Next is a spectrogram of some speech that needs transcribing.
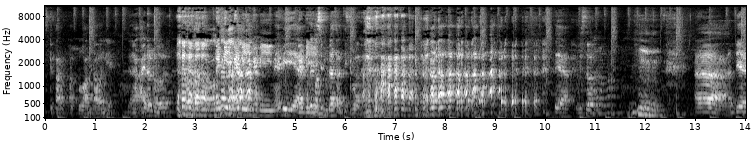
sekitar 40-an tahun ya. Ah, I don't know. Maybe, maybe, maybe. Maybe ya. Maybe. Tapi masih muda cantik kok. ya, habis itu eh, dia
